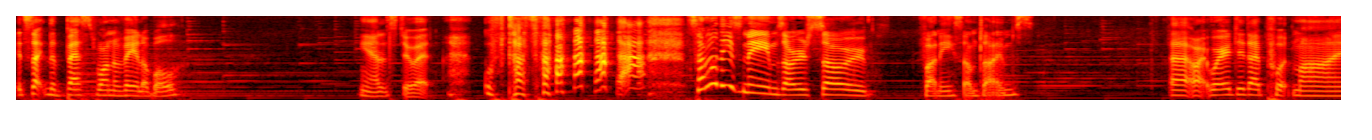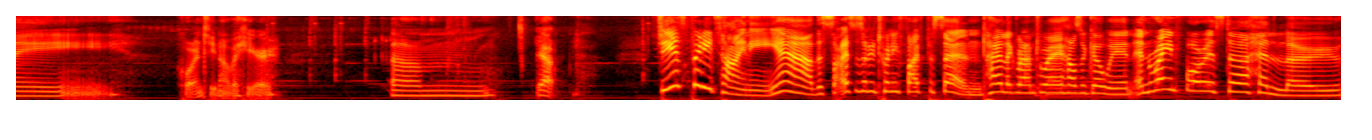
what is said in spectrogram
It's like the best one available. Yeah, let's do it. Oof tata. Some of these names are so funny sometimes. Uh, all right, where did I put my quarantine over here? Um, yeah. She is pretty tiny. Yeah, the size is only 25%. Hi, Legrandway. How's it going? And Rainforester, hello.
